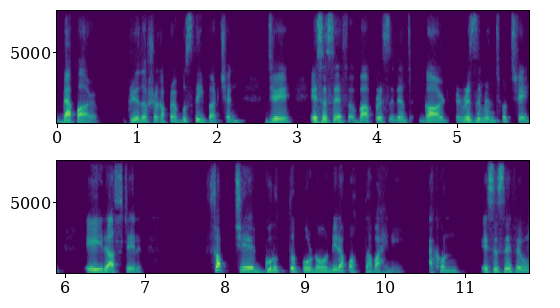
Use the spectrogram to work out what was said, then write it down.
ব্যাপার, প্রিয় দর্শক, আপনারা বুঝতেই পারছেন যে এসএসএফ বা প্রেসিডেন্ট গার্ড রেজিমেন্ট হচ্ছে এই রাষ্ট্রের সবচেয়ে গুরুত্বপূর্ণ নিরাপত্তা বাহিনী। এখন এসএসএফ এবং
